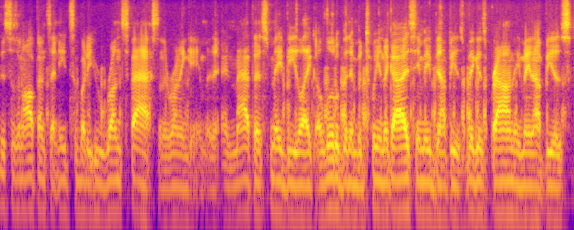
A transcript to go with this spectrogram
this is an offense that needs somebody who runs fast in the running game. And, and Mathis may be like a little bit in between the guys. He may not be as big as Brown. He may not be as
